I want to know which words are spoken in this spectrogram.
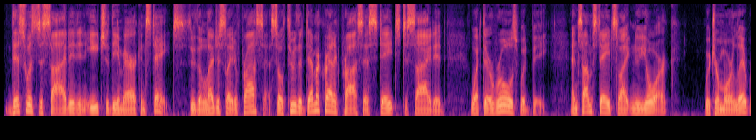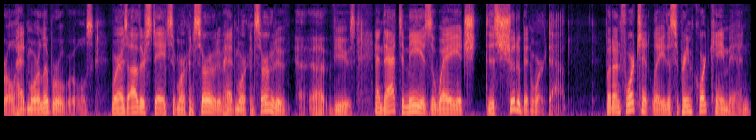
This was decided in each of the American states through the legislative process. So, through the democratic process, states decided what their rules would be. And some states, like New York, which are more liberal, had more liberal rules, whereas other states that are more conservative had more conservative uh, uh, views. And that, to me, is the way it sh- this should have been worked out. But unfortunately, the Supreme Court came in,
